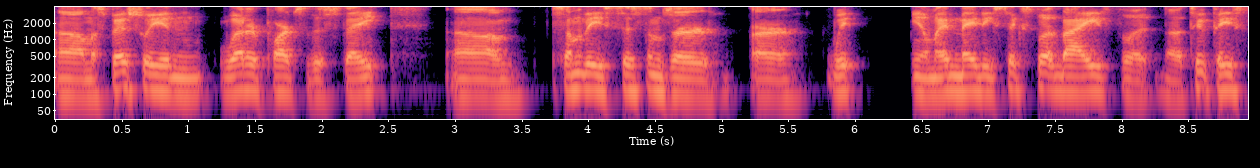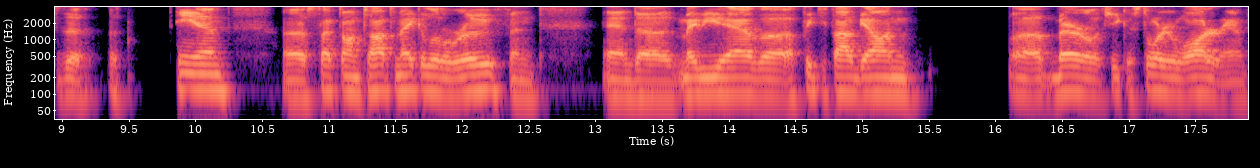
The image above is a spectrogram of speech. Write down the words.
um, especially in wetter parts of the state um, some of these systems are are we you know, maybe, maybe six foot by eight foot, uh, two pieces of, of tin uh, slept on top to make a little roof, and and uh, maybe you have a 55 gallon uh, barrel that you can store your water in.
